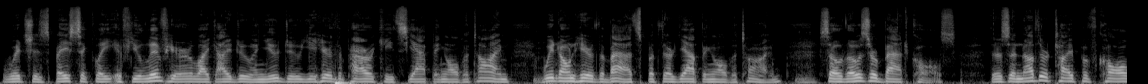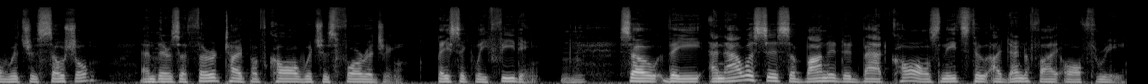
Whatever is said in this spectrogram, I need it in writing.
which is basically if you live here like I do and you do, you hear the parakeets yapping all the time. Mm-hmm. We don't hear the bats, but they're yapping all the time. Mm-hmm. So those are bat calls. There's another type of call which is social, and mm-hmm. there's a third type of call which is foraging, basically feeding. So the analysis of bonneted bat calls needs to identify all 3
